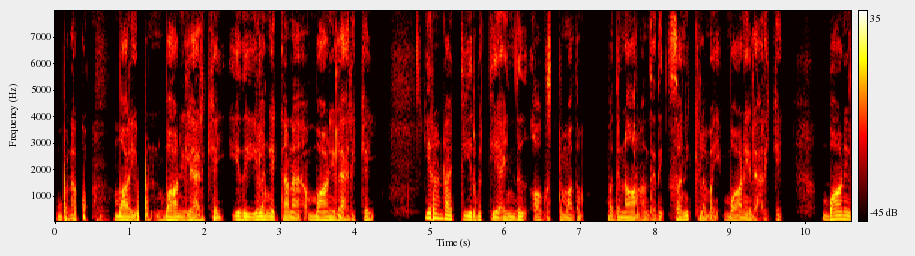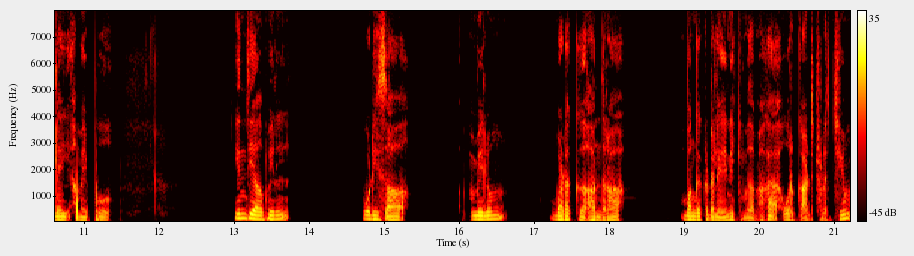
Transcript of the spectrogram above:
வணக்கம். மாரியப்பன் வானிலை அறிக்கை. இது இலங்கைக்கான வானிலை அறிக்கை. இரண்டாயிரத்தி இருபத்தி ஐந்து ஆகஸ்ட் மாதம் பதினாறாம் தேதி சனிக்கிழமை வானிலை அறிக்கை. வானிலை அமைப்பு. இந்தியாவில் ஒடிசா மேலும் வடக்கு ஆந்திரா வங்கக்கடலை இணைக்கும் விதமாக ஒரு காற்று சுழற்சியும்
